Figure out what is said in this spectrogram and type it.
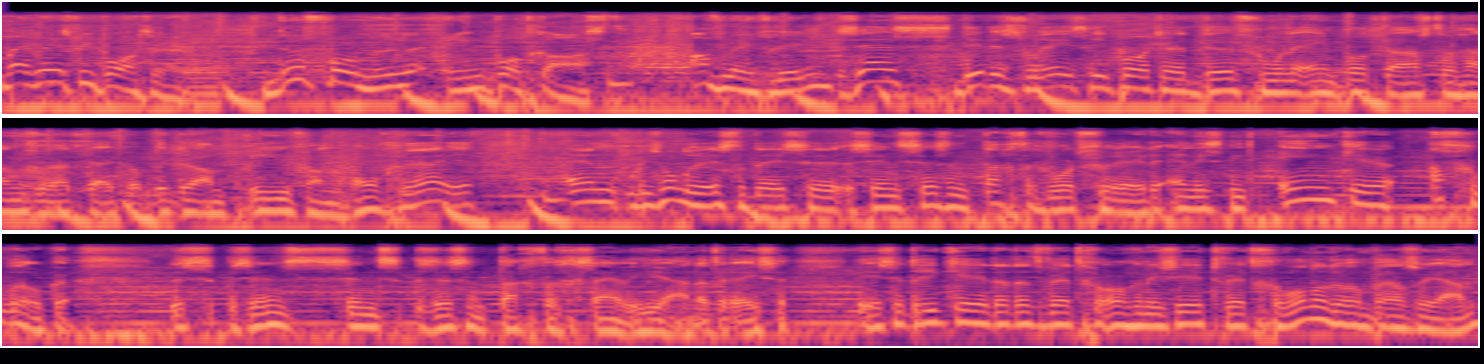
Bij Race Reporter, de Formule 1 podcast. Aflevering 6. Dit is Race Reporter, de Formule 1 podcast. We gaan vooruitkijken op de Grand Prix van Hongarije. En bijzonder is dat deze sinds 86 wordt verreden en is niet één keer afgebroken. Dus sinds, sinds 86 zijn we hier aan het racen. De eerste drie keer dat het werd georganiseerd werd gewonnen door een Braziliaan.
